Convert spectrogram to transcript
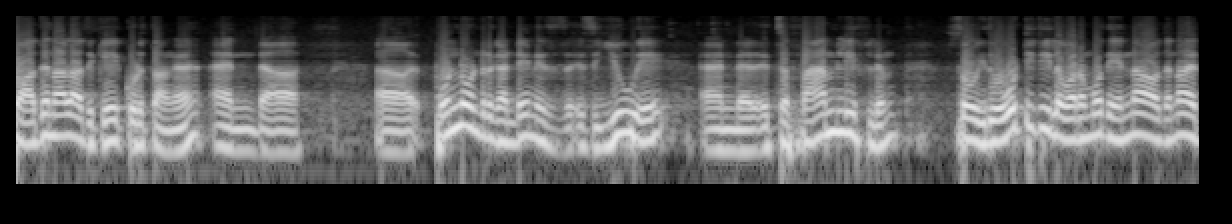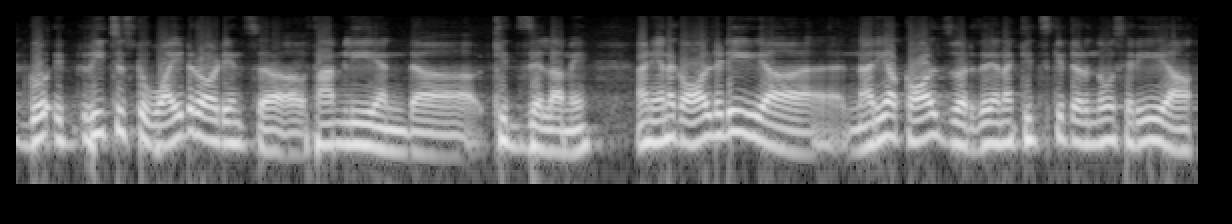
ஸோ அதனால அதுக்கு ஏ கொடுத்தாங்க. அண்ட் uh, பொண்ணு ஒன்று கண்டேன். Is is UA and it's a family film so இது ஓடிடியில் வரும்போது என்ன ஆகுதுன்னா it go it reaches to wider audience family and kids எல்லாமே. அண்ட் எனக்கு ஆல்ரெடி நிறைய கால்ஸ் வருது. ஏன்னா கிட்ஸ் கிட்ட இருந்தும் சரி அங்கே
